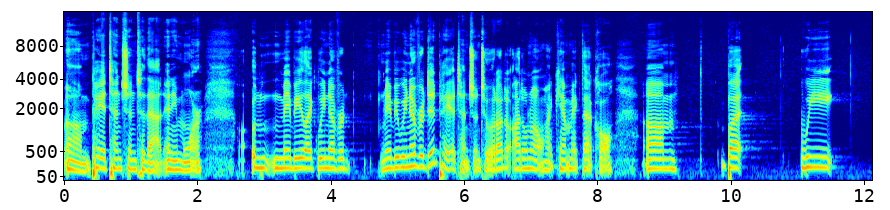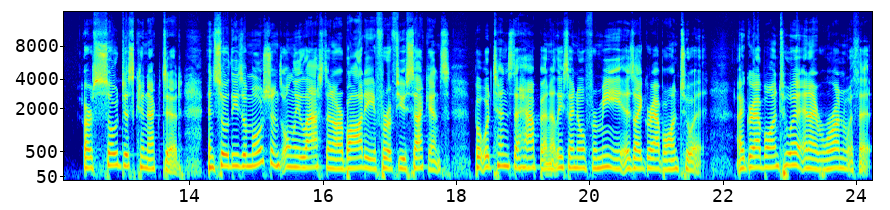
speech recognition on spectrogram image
um, pay attention to that anymore. Maybe like we never maybe we never did pay attention to it. I don't, I don't know. I can't make that call. Um, but we are so disconnected. And so these emotions only last in our body for a few seconds. But what tends to happen, at least I know for me, is I grab onto it. I grab onto it and I run with it.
